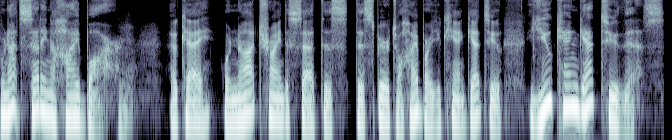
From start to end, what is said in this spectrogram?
We're not setting a high bar. Hmm. Okay, we're not trying to set this this spiritual high bar you can't get to. You can get to this.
